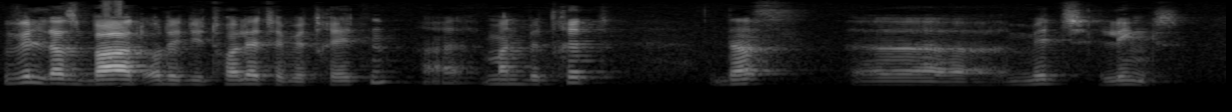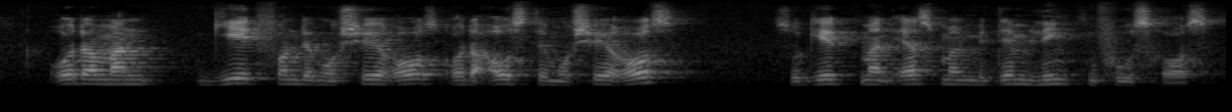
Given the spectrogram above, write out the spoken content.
will das Bad oder die Toilette betreten, man betritt das äh, mit links oder man geht von der Moschee raus oder aus der Moschee raus, so geht man erstmal mit dem linken Fuß raus.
